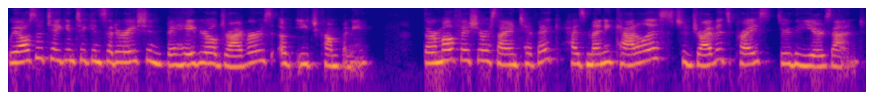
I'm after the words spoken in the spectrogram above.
we also take into consideration behavioral drivers of each company. Thermo Fisher Scientific has many catalysts to drive its price through the year's end.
